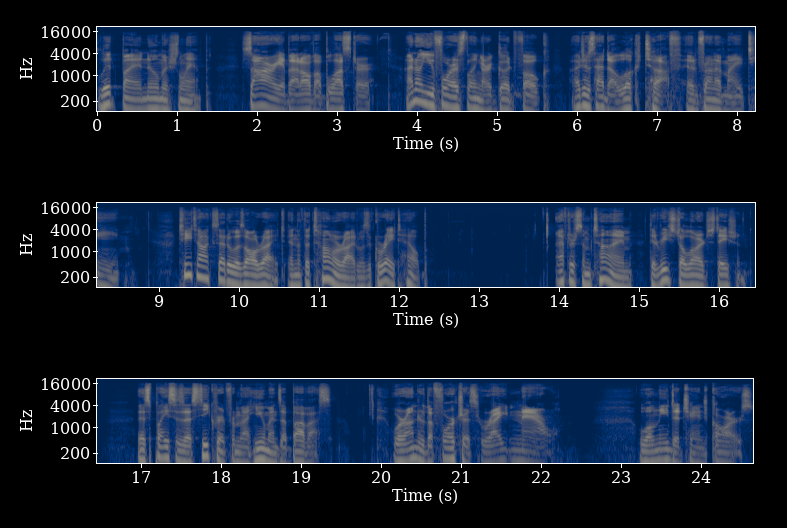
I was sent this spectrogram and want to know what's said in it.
lit by a gnomish lamp. Sorry about all the bluster. I know you Forestling are good folk. I just had to look tough in front of my team. Tea said it was all right and that the tunnel ride was a great help. After some time, they reached a large station. This place is a secret from the humans above us. We're under the fortress right now. We'll need to change cars.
